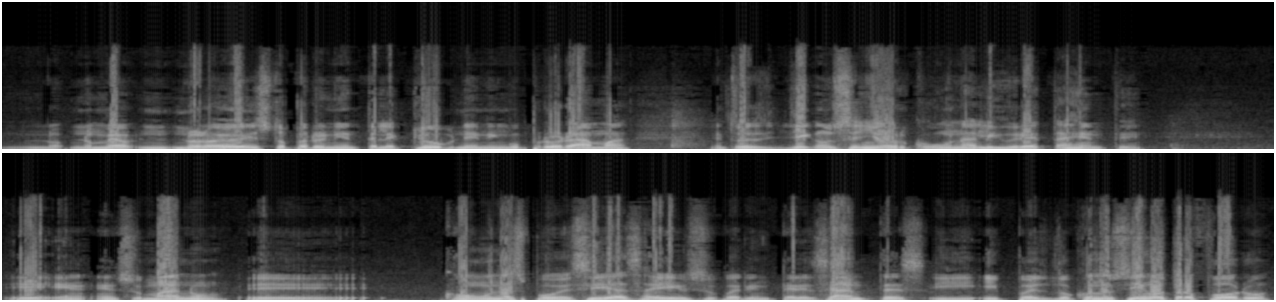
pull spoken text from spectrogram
no, no, me- no lo había visto, pero ni en Teleclub ni en ningún programa. Entonces llega un señor con una libreta, gente, eh, en, su mano, eh, con unas poesías ahí súper interesantes y, y, pues lo conocí en otro foro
